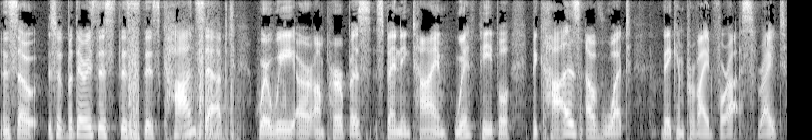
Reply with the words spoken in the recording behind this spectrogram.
and so, so, but there is this this this concept where we are on purpose spending time with people because of what they can provide for us, right?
